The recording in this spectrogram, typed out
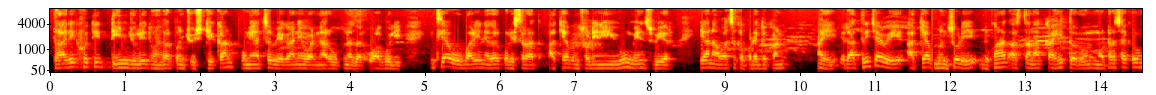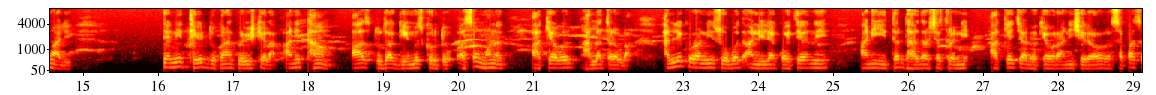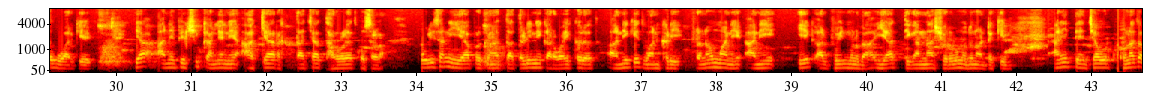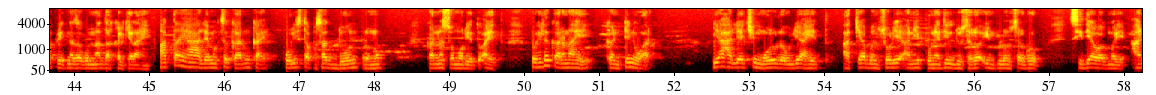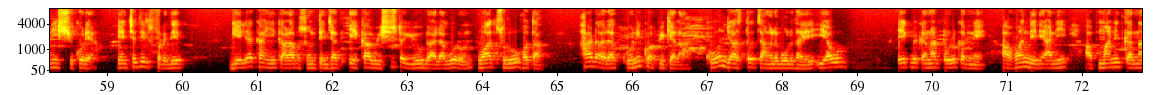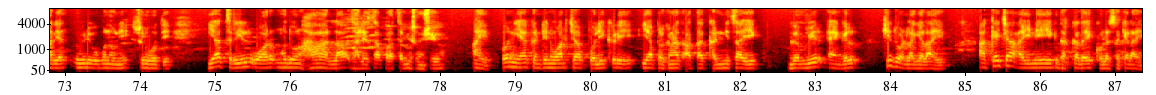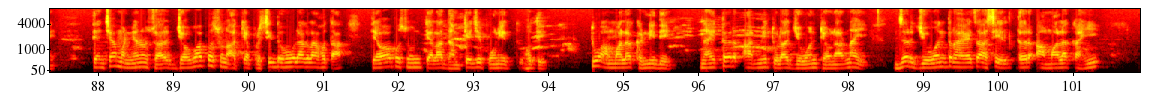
तारीख होती तीन जुलै दोन हजार पंचवीस. ठिकाण पुण्याचं वेगाने वाढणारं उपनगर वाघोली. इथल्या उबाळी नगर परिसरात आख्या बनसोडेने यू मेन्स वेअर या नावाचं कपडे दुकान आहे. रात्रीच्या वेळी आख्या बनसोडे दुकानात असताना काही तरुण मोटरसायकलवरून आले. त्यांनी थेट दुकानात प्रवेश केला आणि थांब आज तुझा गेमच करतो असं म्हणत आक्यावर हल्ला चढवला. हल्लेखोरांनी सोबत आणलेल्या कैत्याने आणि इतर धारदार शस्त्रांनी आक्याच्या डोक्यावर आणि शरीरावर सपासप वार केले. या अनपेक्षित हल्ल्याने आक्या रक्ताच्या थारोळ्यात कोसळला. पोलिसांनी या प्रकरणात तातडीने कारवाई करत अनिकेत वानखडे प्रणव माने आणि एक अल्पवयीन मुलगा या तिघांना शिरोळमधून अटक केली आणि त्यांच्यावर खुनाचा प्रयत्नाचा गुन्हा दाखल केला आहे. आता ह्या आल्यामागचं कारण काय? पोलीस तपासात दोन प्रमुख कारण समोर येतो आहेत. पहिलं कारण आहे कंटेन वार या हल्ल्याची मूळ रवली आहेत आक्या बनसोडे आणि पुण्यातील दुसरं इन्फ्लुएन्सर ग्रुप सिद्या वाघमरे आणि शिकोऱ्या. यांच्यातील स्पर्धेत गेल्या काही काळापासून त्यांच्यात एका विशिष्ट यू डायलॉगवरून वाद सुरू होता. हा डायलॉग कोणी कॉपी केला? कोण जास्त चांगलं बोलत आहे? यावरून एकमेकांना टोल करणे आव्हान देणे आणि अपमानित करणारे व्हिडिओ बनवणे सुरू होते. याच रील वॉर मधून हा हल्ला झाल्याचा प्राथमिक संशय आहे. पण या कंटेन वॉरच्या पलीकडे या प्रकरणात आता खंडणीचा एक गंभीर अँगल ही जोडला गेला आहे. आक्याच्या आईने एक धक्कादायक खुलासा केला आहे. त्यांच्या म्हणण्यानुसार जेव्हापासून आक्या प्रसिद्ध होऊ लागला होता तेव्हापासून त्याला धमक्याचे फोन येत होते. तू आम्हाला खंडणी दे नाहीतर आम्ही तुला जिवंत ठेवणार नाही. जर जिवंत राहायचं असेल तर आम्हाला काही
